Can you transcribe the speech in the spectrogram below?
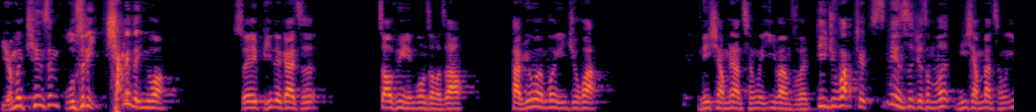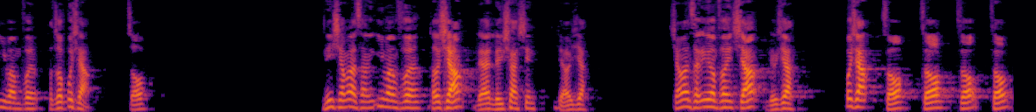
有没有天生骨子里强烈的欲望？所以，比尔盖茨招聘员工怎么招？他永远问一句话：“你想不想成为亿万富翁？”第一句话就面试就这么问：“你想不想成为亿万富翁？”他说：“不想。”走。你想不想成为亿万富翁？他说：“想。”来留下先聊一下。想不想成为亿万富翁？想留下。不想走走走走。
